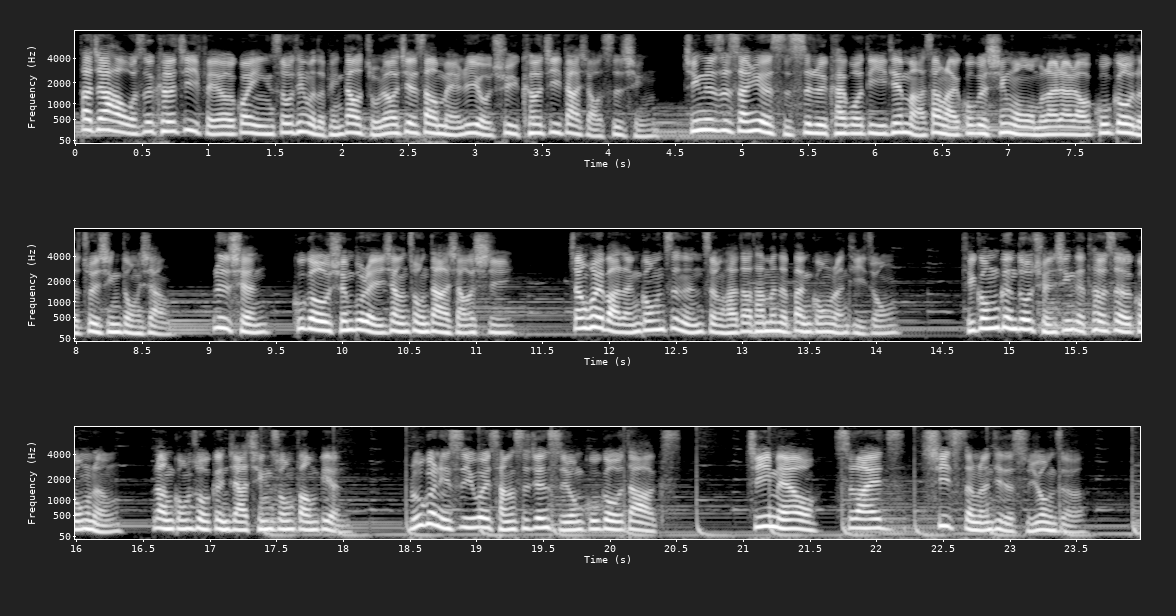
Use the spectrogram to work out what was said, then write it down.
大家好，我是科技肥儿，欢迎收听我的频道，主要介绍每日有趣科技大小事情。今日是三月十四日，开播第一天，马上来过个新闻，我们来聊聊 Google 的最新动向。日前，Google 宣布了一项重大消息，将会把人工智能整合到他们的办公软体中，提供更多全新的特色功能，让工作更加轻松方便。如果你是一位长时间使用 Google Docs、Gmail、Slides、Sheets 等软体的使用者，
